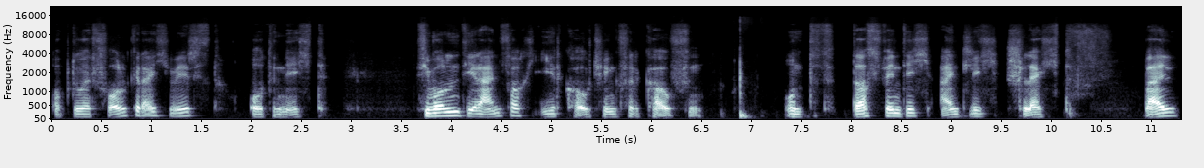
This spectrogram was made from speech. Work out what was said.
ob du erfolgreich wirst oder nicht. Sie wollen dir einfach ihr Coaching verkaufen. Und das finde ich eigentlich schlecht, weil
